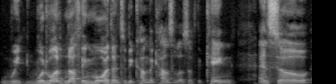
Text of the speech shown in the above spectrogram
we, would want nothing more than to become the counselors of the king. And so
